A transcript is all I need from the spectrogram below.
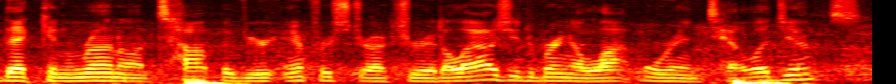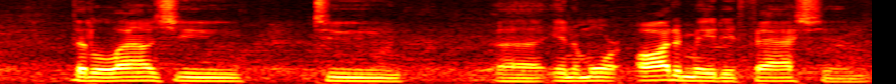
that can run on top of your infrastructure, it allows you to bring a lot more intelligence. That allows you to, uh, in a more automated fashion,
